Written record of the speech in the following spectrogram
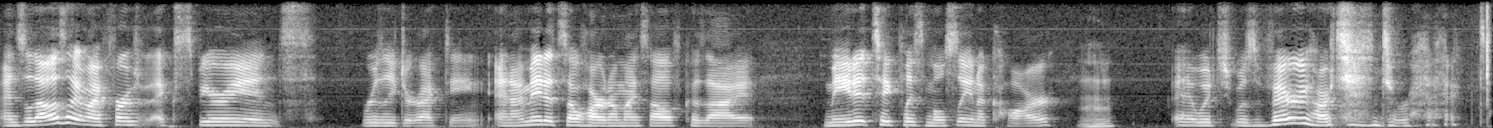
and so that was like my first experience really directing, and I made it so hard on myself because I made it take place mostly in a car, uh, which was very hard to direct.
